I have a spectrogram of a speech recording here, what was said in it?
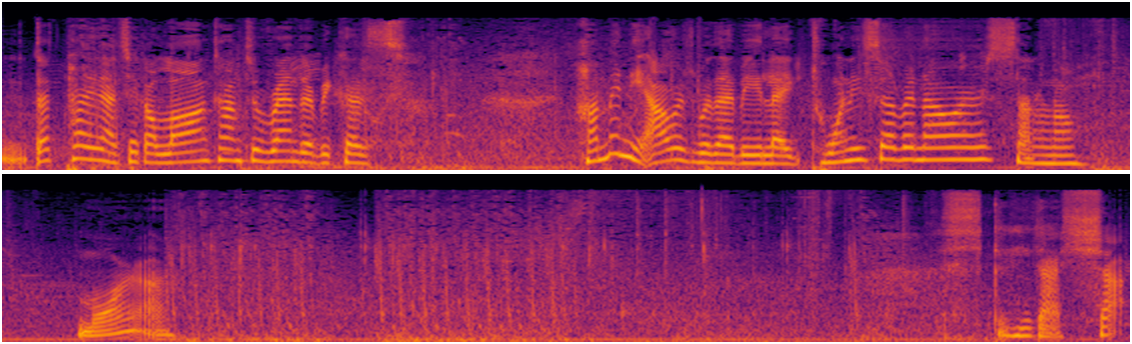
that's probably gonna take a long time to render because how many hours would that be? Like 27 hours? I don't know. More? Uh, he got shot.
